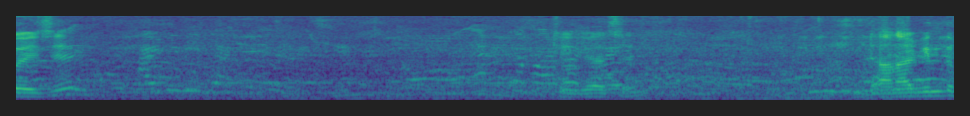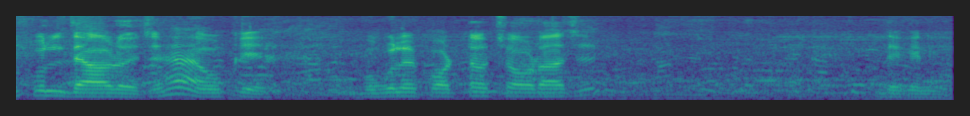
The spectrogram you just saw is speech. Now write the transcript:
রয়েছে। ঠিক আছে। ডানা কিন্তু ফুল দেওয়া রয়েছে। হ্যাঁ ওকে বগুলের পরটাও চওড়া আছে। দেখে নিন।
